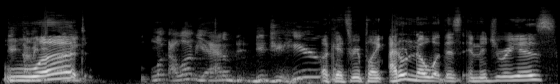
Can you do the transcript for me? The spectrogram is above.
What? I mean, I mean, look, I love you, Adam. Did you hear? Okay, it's replaying. I don't know what this imagery is,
